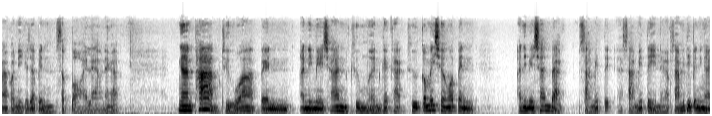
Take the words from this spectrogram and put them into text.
มากกว่านี้ก็จะเป็น spoil แล้วนะครับ งานภาพถือว่าเป็นแอนิเมชันคือเหมือนคล้ายๆคือก็ไม่เชิงว่าเป็นแอนิเมชันแบบสามมิติสามมิตินะครับสามมิติเป็นยังไง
